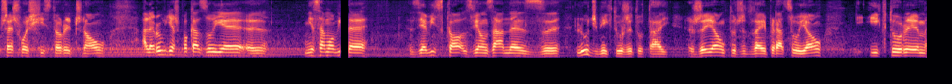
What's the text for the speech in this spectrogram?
przeszłość historyczną, ale również pokazuje y, niesamowite zjawisko związane z ludźmi, którzy tutaj żyją, którzy tutaj pracują i- którym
